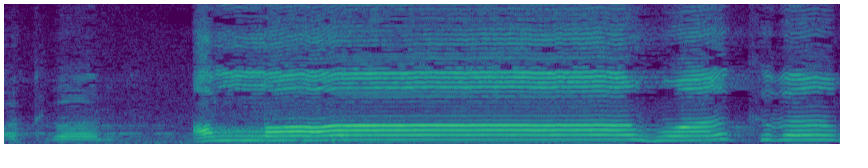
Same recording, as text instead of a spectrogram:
أكبر. الله أكبر.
